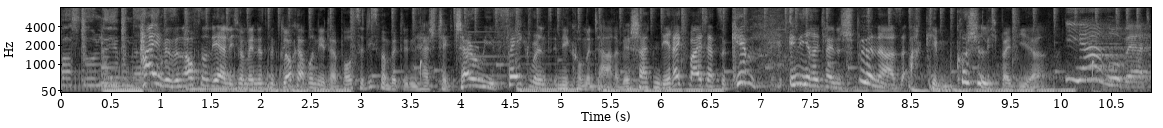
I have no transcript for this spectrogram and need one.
Hi, wir sind offen und ehrlich und wenn ihr jetzt mit Glocke abonniert habt, postet diesmal bitte den Hashtag JeremyFagrant in die Kommentare. Wir schalten direkt weiter zu Kim in ihre kleine Spürnase. Ach Kim, kuschelig bei dir. Ja, Robert.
